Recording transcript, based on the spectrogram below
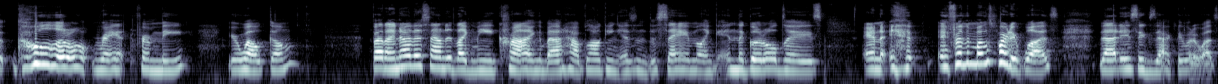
cool little rant from me. You're welcome. But I know this sounded like me crying about how blogging isn't the same like in the good old days. And for the most part it was. That is exactly what it was.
